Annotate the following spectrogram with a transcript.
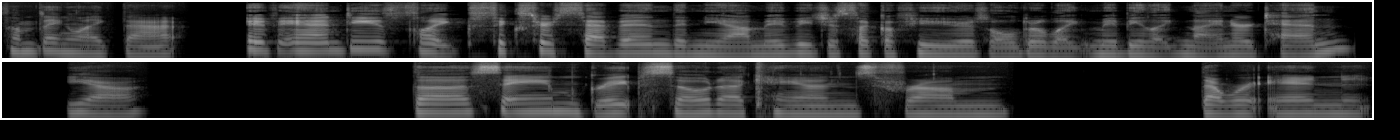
Something like that. If Andy's like 6 or 7, then yeah, maybe just like a few years older, like maybe like 9 or 10. Yeah. The same grape soda cans from that were in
